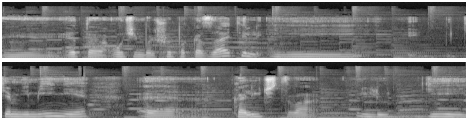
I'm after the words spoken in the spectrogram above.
Э, это очень большой показатель, и тем не менее э, количество людей,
